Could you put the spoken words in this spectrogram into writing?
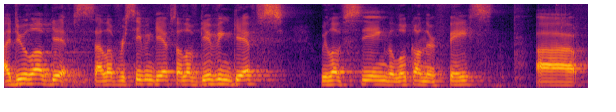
I do love gifts. I love receiving gifts. I love giving gifts. We love seeing the look on their face. Uh,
